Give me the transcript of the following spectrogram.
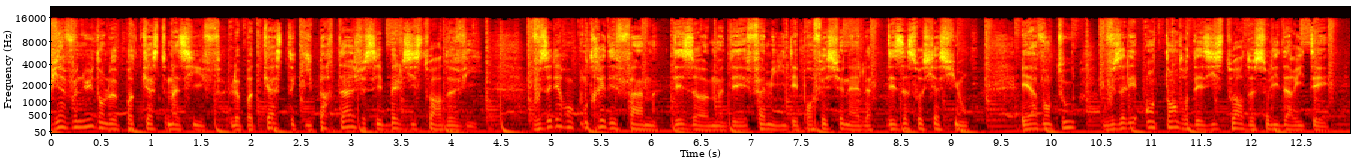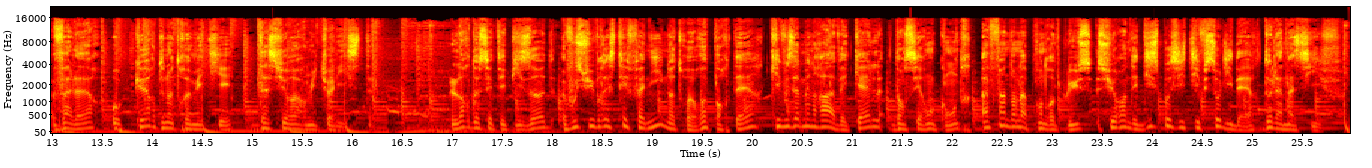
Bienvenue dans le podcast Massif, le podcast qui partage ces belles histoires de vie. Vous allez rencontrer des femmes, des hommes, des familles, des professionnels, des associations. Et avant tout, vous allez entendre des histoires de solidarité, valeurs au cœur de notre métier d'assureur mutualiste. Lors de cet épisode, vous suivrez Stéphanie, notre reporter, qui vous amènera avec elle dans ces rencontres afin d'en apprendre plus sur un des dispositifs solidaires de la Massif.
